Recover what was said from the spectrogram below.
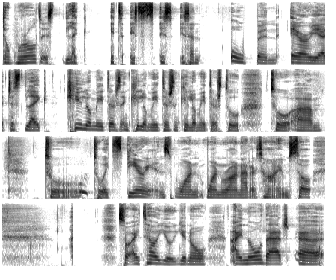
the world is like it's it's it's, it's an open area just like kilometers and kilometers and kilometers to to um, to to experience one one run at a time. So. So I tell you, you know, I know that uh,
